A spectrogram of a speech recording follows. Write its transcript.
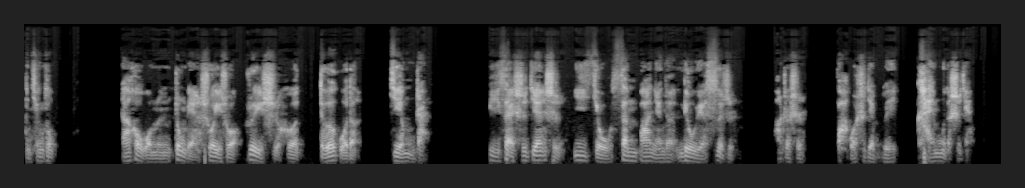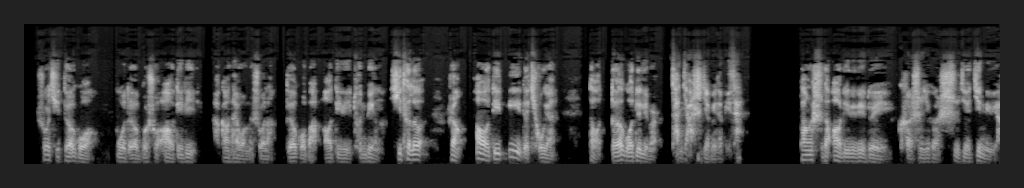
很轻松。然后我们重点说一说瑞士和德国的揭幕战。比赛时间是一九三八年的六月四日，啊，这是法国世界杯开幕的时间。说起德国，不得不说奥地利啊。刚才我们说了，德国把奥地利吞并了，希特勒让奥地利的球员到德国队里边参加世界杯的比赛。当时的奥地利队可是一个世界劲旅啊，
